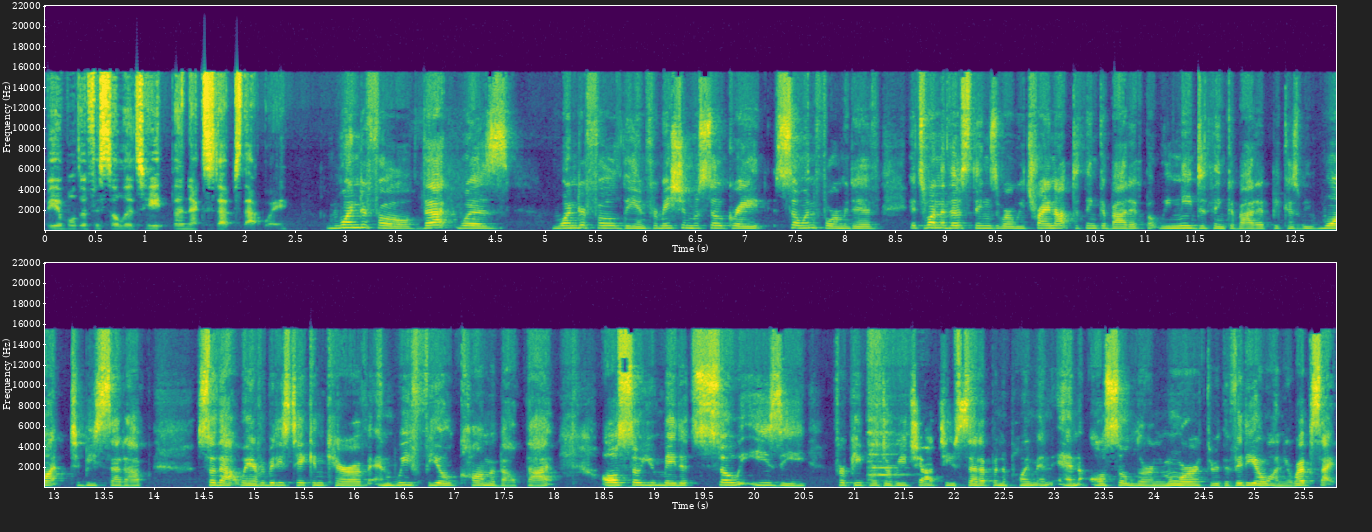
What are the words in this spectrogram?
be able to facilitate the next steps that way. Wonderful. That was wonderful. The information was so great, so informative. It's one of those things where we try not to think about it, but we need to think about it because we want to be set up so that way everybody's taken care of and we feel calm about that. Also, you made it so easy for people to reach out to you, set up an appointment, and also learn more through the video on your website.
